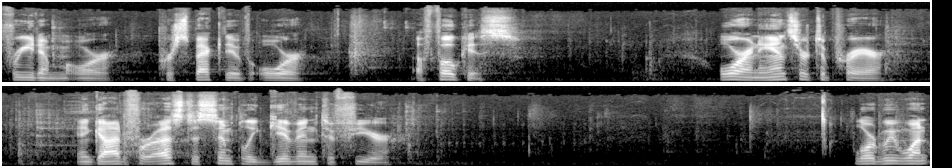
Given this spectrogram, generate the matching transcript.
freedom or perspective or a focus or an answer to prayer. And God, for us to simply give in to fear. Lord, we want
